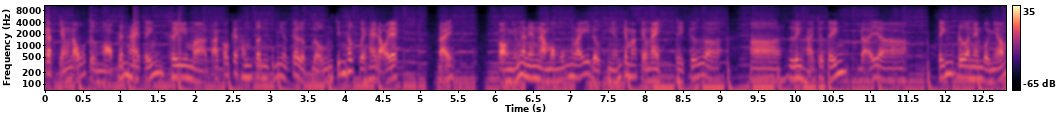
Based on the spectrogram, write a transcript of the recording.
Cách trận đấu từ 1 đến 2 tiếng khi mà đã có cái thông tin cũng như cái lực lượng chính thức về hai đội ấy. Đấy còn những anh em nào mà muốn lấy được những cái mã kèo này thì cứ uh, uh, liên hệ cho tiến để uh, tiến đưa anh em vào nhóm.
